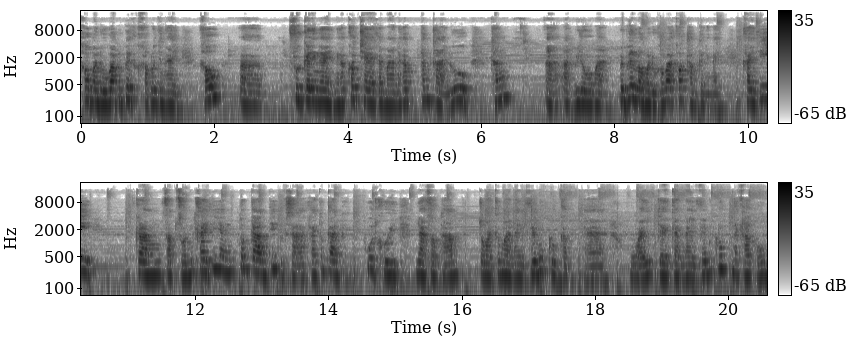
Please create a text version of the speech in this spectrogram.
เข้ามาดูว่าเพื่อนๆเขาขับรถยังไงเขาฝึกกันยังไงนะครับเขาแชร์กันมานะครับ ทั้งถ่ายรูปทั้งอัดวิดีโอมาเพื่อนๆลองมาดูครับว่าเขาทำกันยังไง ใครที่กำลังสับสนใครที่ยังต้องการที่ปรึกษาใครต้องการพูดคุย อยากสอบถามจอยเข้ามาใน Facebook กลุ่มครับไว้เจอกันใน Facebook กลุ่มนะครับผม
